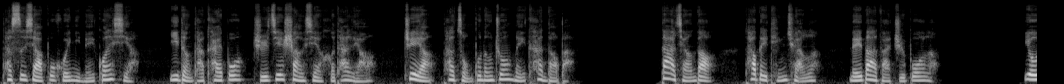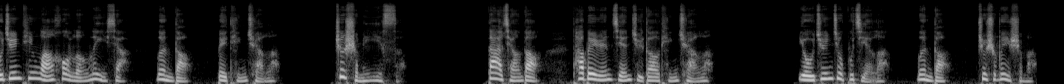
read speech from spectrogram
他私下不回你没关系啊，你等他开播直接上线和他聊，这样他总不能装没看到吧？”大强道：“他被停权了。”没办法直播了。友军听完后愣了一下，问道：“被停权了？这什么意思？”大强道：“他被人检举到停权了。”友军就不解了，问道：“这是为什么？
